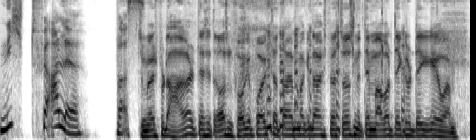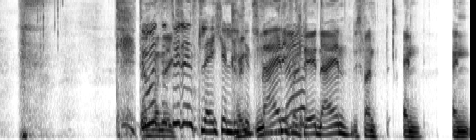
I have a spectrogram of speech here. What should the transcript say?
nicht für alle was. Zum Beispiel der Harald, der sich draußen vorgebeugt hat, da habe ich mir gedacht, weißt du was, mit dem Maurer-Dekolleté geheim. Du war musst jetzt wieder ins Lächerliche ziehen. Nein, ich verstehe, nein. Das war ein, ein, ein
